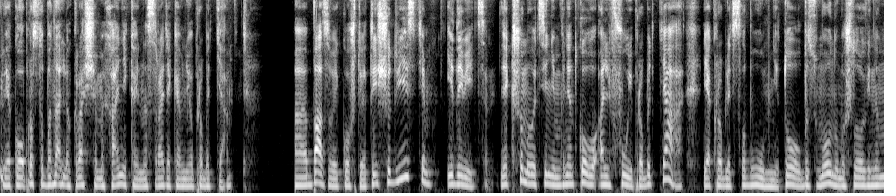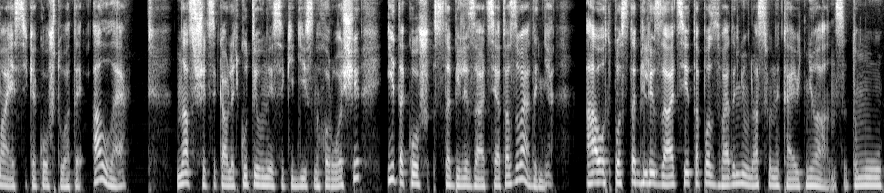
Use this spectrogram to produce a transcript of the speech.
в якого просто банально краща механіка і насрать, яке в нього пробиття. Базовий коштує 1200, і дивіться, якщо ми оцінюємо винятково альфу і пробиття, як роблять слабоумні, то безумовно, можливо, він не має стільки коштувати, але нас ще цікавлять кути вниз, які дійсно хороші, і також стабілізація та зведення. А от по стабілізації та по зведенню у нас виникають нюанси, тому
